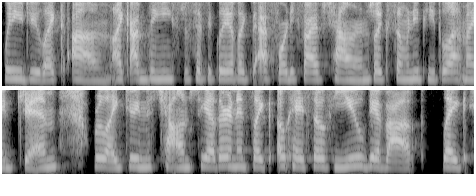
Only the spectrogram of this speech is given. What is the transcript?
when you do like um like I'm thinking specifically of like the F45 challenge, like so many people at my gym were like doing this challenge together and it's like okay, so if you give up, like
